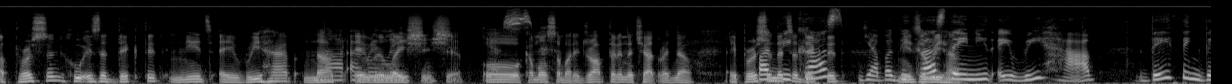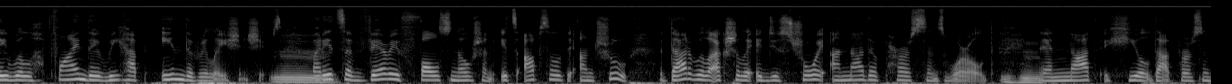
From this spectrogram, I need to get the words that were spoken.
a person who is addicted needs a rehab, not, Not a a, relationship. relationship, Oh, come on, somebody, drop that in the chat right now. A person but that's because addicted. yeah but because they need a rehab they think they will find the rehab in the relationships but Mm, it's a very false notion it's absolutely untrue that will actually uh, destroy another person's world mhm. and not heal that person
